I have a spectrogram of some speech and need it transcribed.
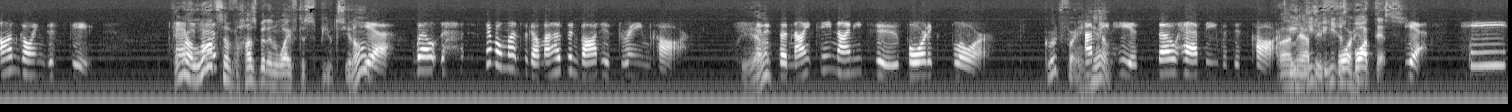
ongoing dispute. There And are lots has- of husband and wife disputes, you know? Yeah. Well, several months ago, my husband bought his dream car. Yeah. And it's a 1992 Ford Explorer. Good for him. I mean, he is so happy with this car. I'm he happy he, he for just him. bought this. Yes. He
